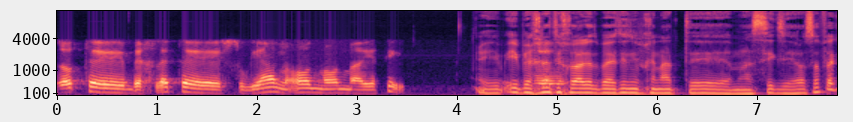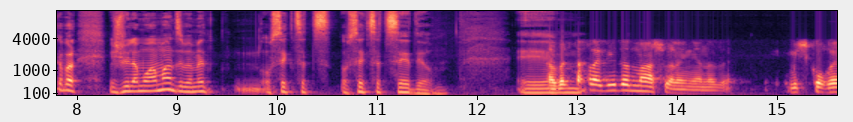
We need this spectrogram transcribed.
זאת אה, בהחלט אה, סוגיה מאוד מאוד בעייתית. היא, היא בהחלט אה. יכולה להיות בעייתית מבחינת uh, המעסיק, זה יהיה לו ספק, אבל בשביל המועמד זה באמת עושה קצת, עושה קצת סדר. אבל צריך להגיד עוד משהו על העניין הזה. מי שקורא,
